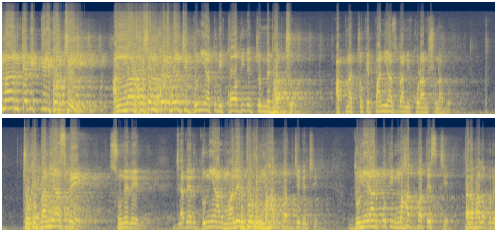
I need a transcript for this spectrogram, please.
ইমানকে বিক্রি করছি। আল্লাহর কসম করে বলছি দুনিয়া তুমি কদিনের জন্য ভাবছো আপনার চোখে পানি আসবে আমি কোরআন শোনাবো চোখে পানি আসবে শুনেলেন যাদের দুনিয়ার মালের প্রতি মাহাব্বত জেগেছে দুনিয়ার প্রতি মাহাব্বত এসছে তারা ভালো করে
